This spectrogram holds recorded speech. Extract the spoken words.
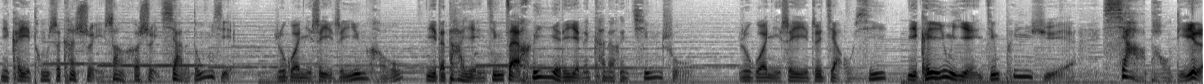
你可以同时看水上和水下的东西；如果你是一只鹰猴，你的大眼睛在黑夜里也能看得很清楚。如果你是一只角蜥，你可以用眼睛喷血吓跑敌人。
